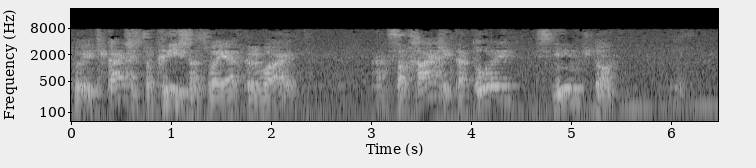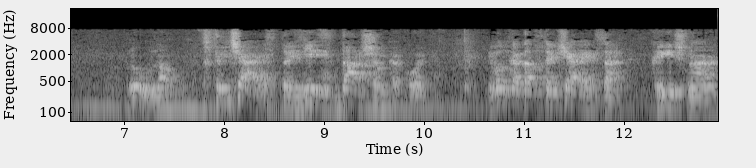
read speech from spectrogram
что эти качества Кришна свои открывает садхаки, который с ним что? Ну, ну, встречается, то есть есть даршин какой-то. И вот когда встречается Кришна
